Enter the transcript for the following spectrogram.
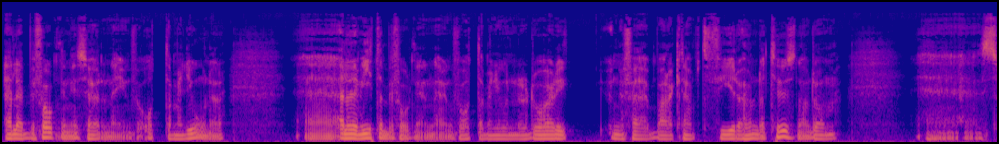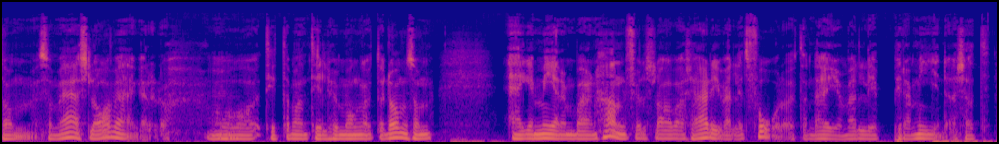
eller befolkningen i södern är ungefär 8 miljoner. Eh, eller den vita befolkningen är ungefär 8 miljoner och då är det ungefär bara knappt 400 000 av dem eh, som, som är slavägare då. Mm. Och tittar man till hur många av dem som äger mer än bara en handfull slavar så är det ju väldigt få då, utan det är ju en väldig pyramid där. Så att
